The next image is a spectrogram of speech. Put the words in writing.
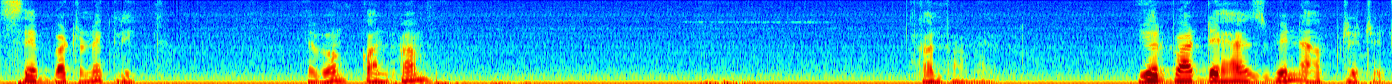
সেভ বাটনে ক্লিক এবং confirm confirm your birthday has been updated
